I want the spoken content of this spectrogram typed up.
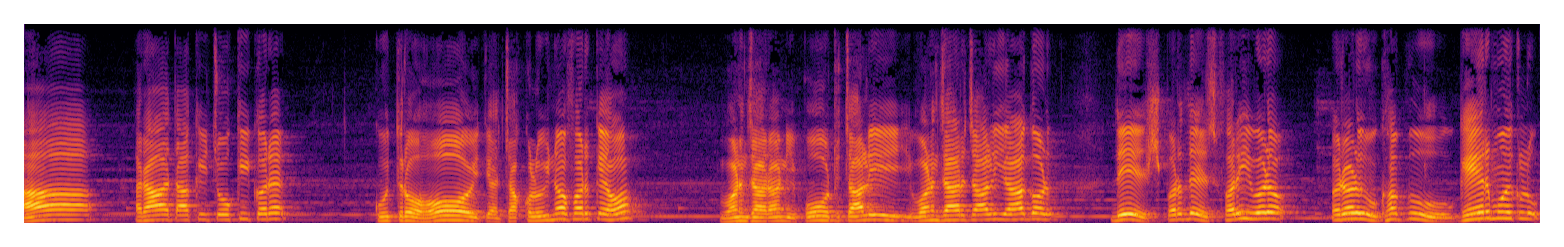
આ રાત આખી ચોકી કરે. કૂતરો હોય ત્યાં ચકલું ન ફરકે હો. વણઝારાની પોઠ ચાલી, વણઝાર ચાલી આગળ. દેશ, પરદેશ, ફરી વળ્યો. રડું, ખપું, ઘેર મોકલું.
